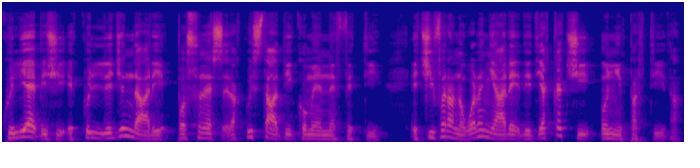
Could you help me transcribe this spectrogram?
Quelli epici e quelli leggendari possono essere acquistati come NFT e ci faranno guadagnare dei THC ogni partita,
